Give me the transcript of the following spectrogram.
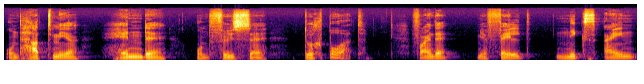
und hat mir Hände und Füße durchbohrt. Freunde, mir fällt nichts ein,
